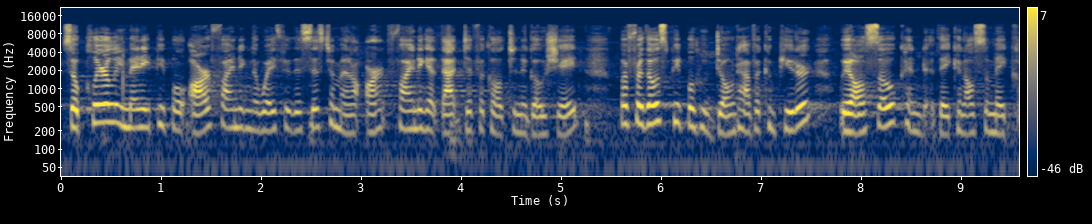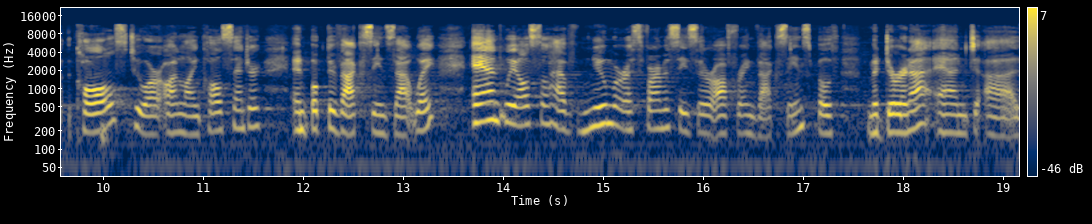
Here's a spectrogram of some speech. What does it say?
So clearly many people are finding their way through the system and aren't finding it that difficult to negotiate. But for those people who don't have a computer, we also can they can also make calls to our online call center and book their vaccines that way. And we also have numerous pharmacies that are offering vaccines, both Moderna and uh,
